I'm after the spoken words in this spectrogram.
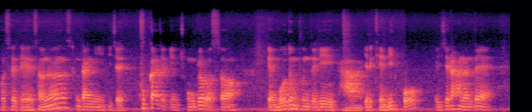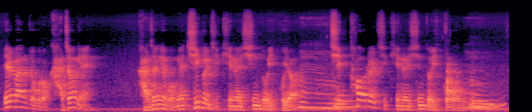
것에 대해서는 상당히 이제 국가적인 종교로서 모든 분들이 다 이렇게 믿고 의지를 하는데 일반적으로 가정에 가정에 보면 집을 지키는 신도 있고요. 집 터를 지키는 신도 있고 그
